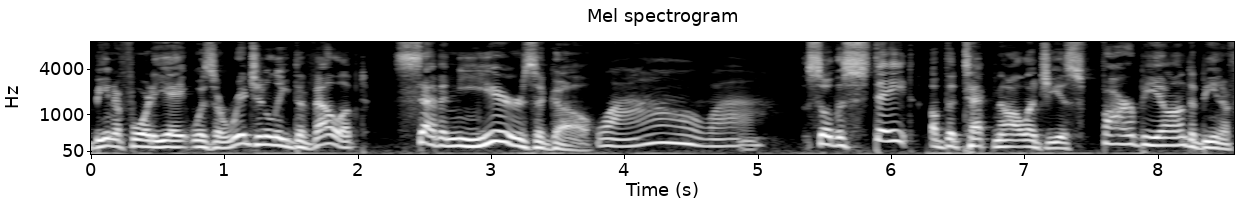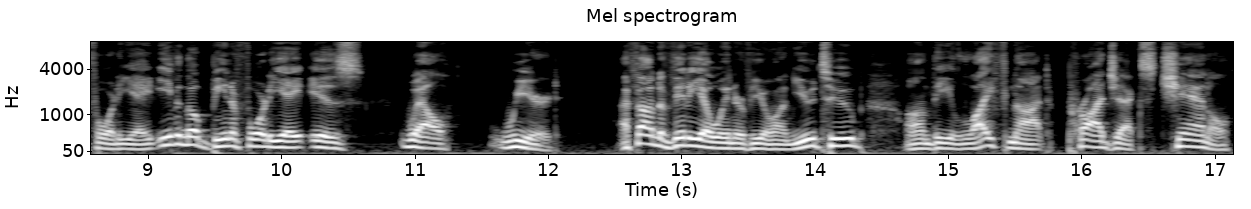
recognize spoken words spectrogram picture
Bina 48 was originally developed seven years ago. Wow. Wow. Wow. So the state of the technology is far beyond a Bina 48, even though Bina 48 is, well, weird. I found a video interview on YouTube on the LifeNaut Project's channel.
